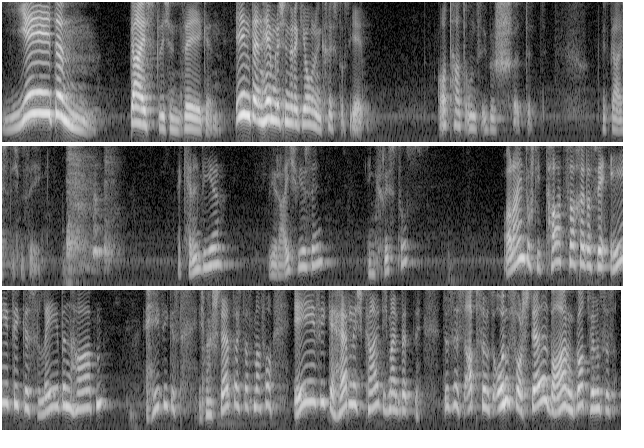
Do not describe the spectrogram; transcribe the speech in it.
jedem geistlichen Segen in den himmlischen Regionen Christus, jeden. Gott hat uns überschüttet mit geistigem Segen. Erkennen wir, wie reich wir sind in Christus? Allein durch die Tatsache, dass wir ewiges Leben haben, Ewiges, ich meine, stellt euch das mal vor, ewige Herrlichkeit, ich meine, das ist absolut unvorstellbar und Gott will uns das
